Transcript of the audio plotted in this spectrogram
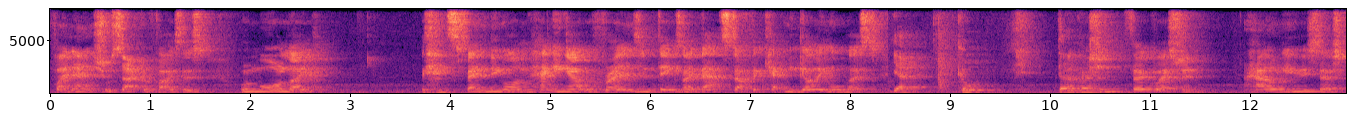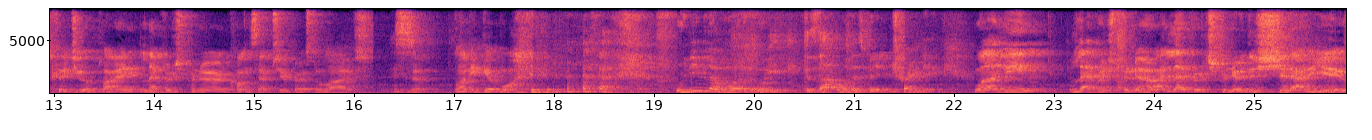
financial sacrifices were more like spending on hanging out with friends and things like that, stuff that kept me going almost. yeah cool third question Third question: How do you slash could you apply leveragepreneur concept to your personal lives? This is a bloody good one. We need another word of the week because that one has been trending. Well, I mean, leveragepreneur. I leveragepreneur the shit out of you.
